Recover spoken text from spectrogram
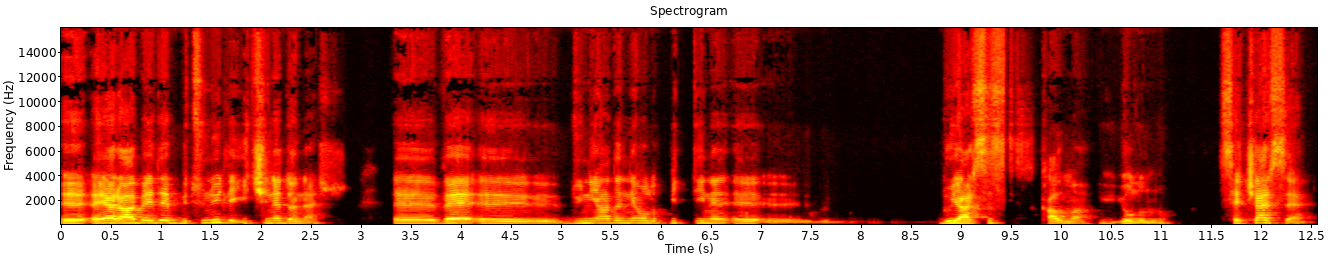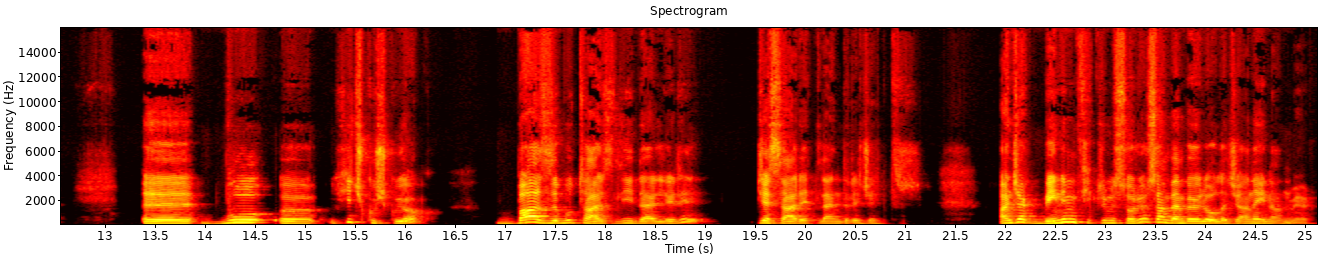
E, eğer ABD bütünüyle içine döner e, ve e, dünyada ne olup bittiğine e, duyarsız kalma yolunu seçerse e, bu e, hiç kuşku yok. Bazı bu tarz liderleri cesaretlendirecektir. Ancak benim fikrimi soruyorsan ben böyle olacağına inanmıyorum.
